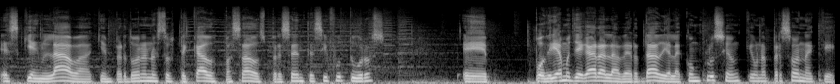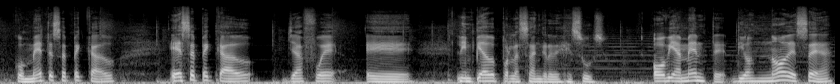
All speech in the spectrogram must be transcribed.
es quien lava, quien perdona nuestros pecados pasados, presentes y futuros, eh, podríamos llegar a la verdad y a la conclusión que una persona que comete ese pecado, ese pecado ya fue eh, limpiado por la sangre de Jesús. Obviamente Dios no desea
